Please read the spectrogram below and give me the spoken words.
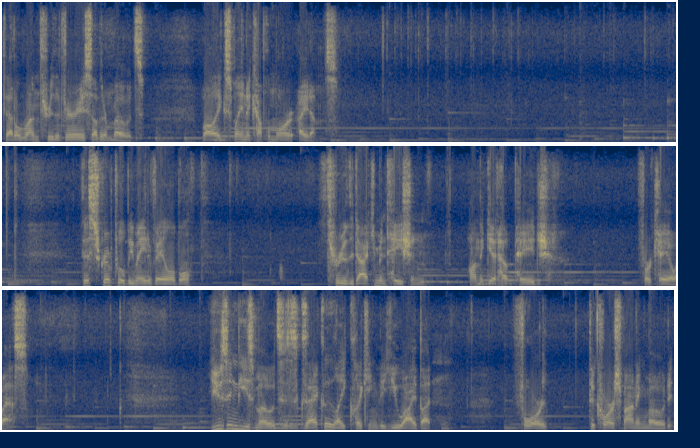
that'll run through the various other modes while I explain a couple more items. This script will be made available through the documentation on the GitHub page for KOS. Using these modes is exactly like clicking the UI button for the corresponding mode,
